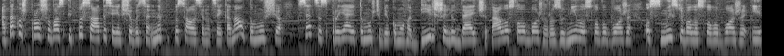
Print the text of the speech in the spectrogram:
А також прошу вас підписатися, якщо ви це не підписалися на цей канал, тому що все це сприяє тому, щоб якомога більше людей читало Слово Боже, розуміло Слово Боже, осмислювало Слово Боже і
